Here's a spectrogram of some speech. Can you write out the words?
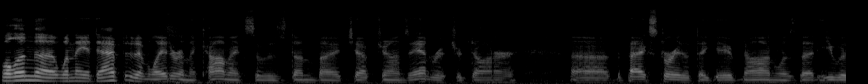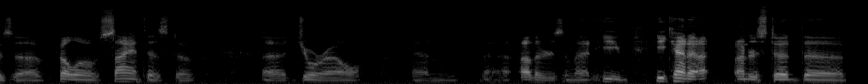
Well, in the when they adapted him later in the comics, it was done by Geoff Johns and Richard Donner. Uh, the backstory that they gave Nan was that he was a fellow scientist of uh, Jor-El and uh, others, and that he he kind of understood the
